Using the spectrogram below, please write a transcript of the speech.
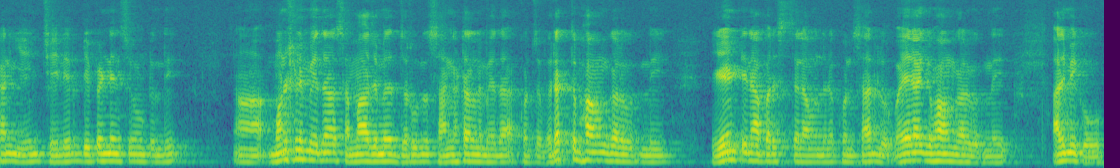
కానీ ఏం చేయలేరు. డిపెండెన్సీ ఉంటుంది. మనుషుల మీద సమాజం మీద జరుగుతున్న సంఘటనల మీద కొంచెం విరక్తి భావం కలుగుతుంది. ఏంటి నా పరిస్థితి ఎలా ఉందని కొన్నిసార్లు వైరాగ్య భావం కలుగుతుంది. అది మీకు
